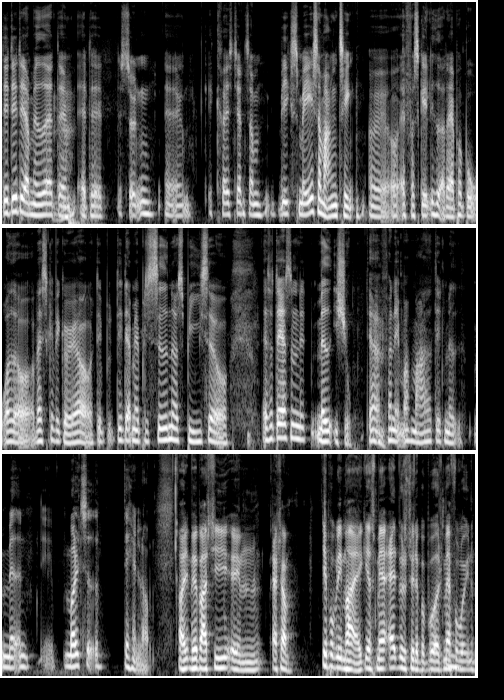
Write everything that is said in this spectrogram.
det er det der med, at, mm. at, at øh, sønnen øh, Christian, som vil ikke smage så mange ting, øh, og af forskelligheder, der er på bordet, og hvad skal vi gøre, og det, det der med at blive siddende og spise, og, altså det er sådan et mad-issue. Jeg mm. fornemmer meget, det er et mad, maden, øh, måltidet, det handler om. Og jeg vil bare sige, øhm, altså, det problem har jeg ikke. Jeg smager alt, hvad du stiller på bordet. Det smager mm. forrygende.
